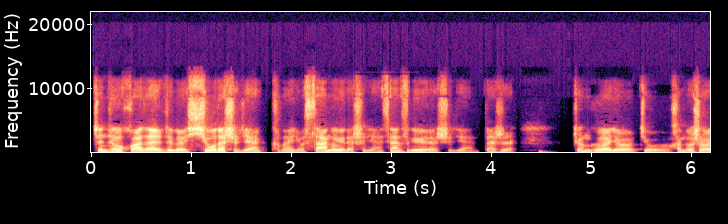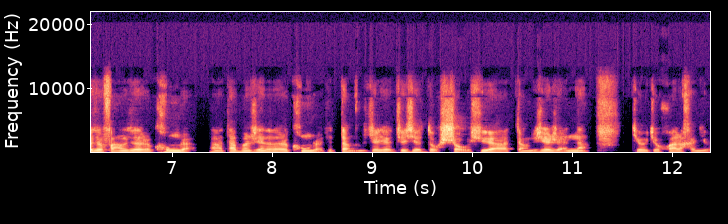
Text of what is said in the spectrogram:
真正花在这个修的时间可能有三个月的时间，三四个月的时间，但是整个就就很多时候就房子就在这空着啊，大部分时间都在这空着，就等这些这些都手续啊，等这些人呢，就就花了很久。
